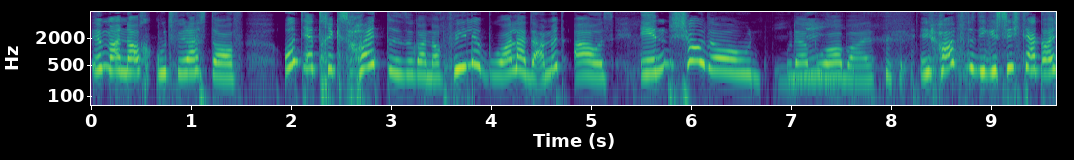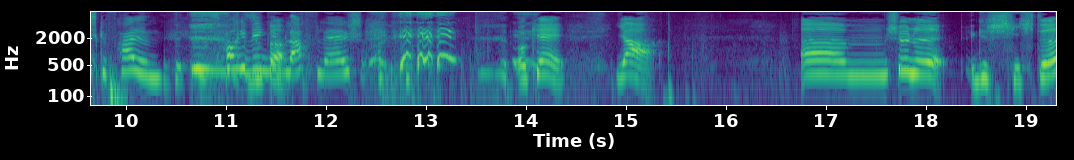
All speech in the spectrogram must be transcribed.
immer noch gut für das Dorf. Und er trickst heute sogar noch viele Brawler damit aus. In Showdown oder. Brawlball. Ich hoffe, die Geschichte hat euch gefallen. Sorry wegen Super. dem Lachflash. Okay. Ja. Ähm, schöne Geschichte.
